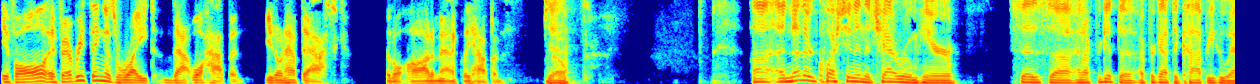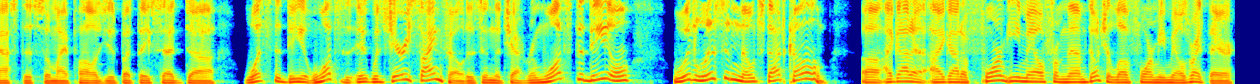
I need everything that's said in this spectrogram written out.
If all, if everything is right, that will happen. You don't have to ask. It'll automatically happen. So. Yeah. Uh, another question in the chat room here says, uh, and I forget to, I forgot to copy who asked this, so my apologies. But they said, uh, "What's the deal? What's it was Jerry Seinfeld is in the chat room. What's the deal with ListenNotes.com?" Uh, I got a I got a form email from them. Don't you love form emails right there?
